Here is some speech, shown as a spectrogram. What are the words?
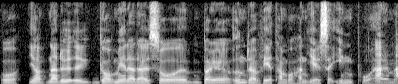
Och ja, när du eh, gav mig det där så började jag undra, vet han vad han ger sig in på här? Men,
